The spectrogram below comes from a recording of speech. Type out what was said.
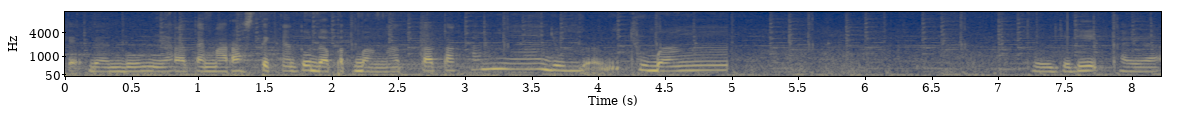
kayak gandum ya tema rustiknya tuh dapat banget tatakannya juga lucu banget tuh jadi kayak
